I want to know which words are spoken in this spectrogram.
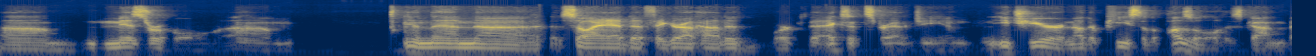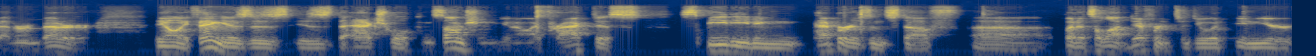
um miserable um and then uh, so i had to figure out how to work the exit strategy and each year another piece of the puzzle has gotten better and better the only thing is is is the actual consumption you know i practice speed eating peppers and stuff uh, but it's a lot different to do it in your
